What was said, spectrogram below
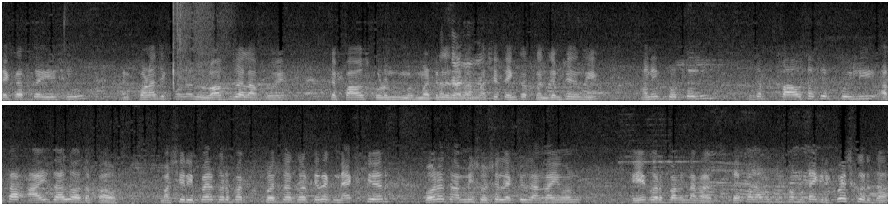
take up the issue आनी कोणाचे कोणाला लॉस जाला पळय ते पावस पडून मटेरियल जाला मातशें तांकां कंजम्पशन दी आनी टोटली आतां पावसाचे पयलीं आतां आयज जालो आतां पावस मातशें रिपेर करपाक प्रयत्न कर कित्याक नेक्स्ट इयर परत आमी सोशल एक्टिव्ह हांगा येवन हे करपाक नाका. ताका लागून तुमकां म्हणटा एक रिक्वेस्ट करता.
